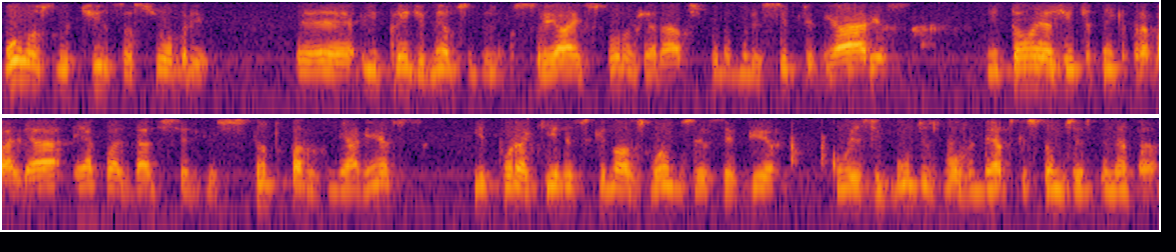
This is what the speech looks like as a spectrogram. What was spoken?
boas notícias sobre é, empreendimentos industriais foram gerados pelo município de Linhares. Então, é, a gente tem que trabalhar é a qualidade dos serviços, tanto para os linharenses e por aqueles que nós vamos receber com esse bom desenvolvimento que estamos experimentando.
